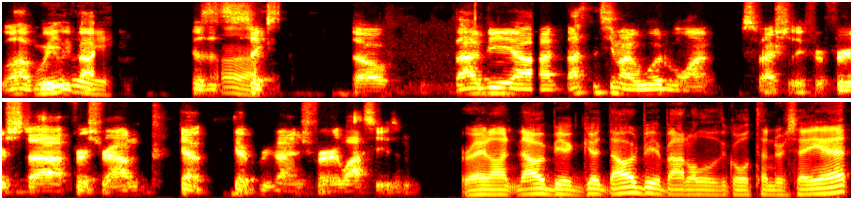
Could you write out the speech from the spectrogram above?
We'll have Wheatley, back because it's Huh. six. So that'd be uh that's the team I would want, especially for first uh first round. Get get revenge for last season. Right on. That would be a good. That would be a battle of the goaltenders. Hey, Ant,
